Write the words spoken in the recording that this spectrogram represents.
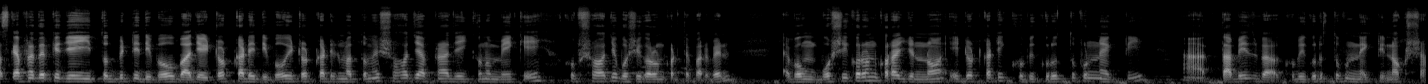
আজকে আপনাদেরকে যেই তদবিরটি দিব বা যেই টোটকাটি দিব, এই টোটকাটির মাধ্যমে সহজে আপনারা যেই কোনো মেয়েকে খুব সহজে বশীকরণ করতে পারবেন এবং বশীকরণ করার জন্য এই টোটকাটি খুবই গুরুত্বপূর্ণ একটি তাবিজ বা খুবই গুরুত্বপূর্ণ একটি নকশা।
